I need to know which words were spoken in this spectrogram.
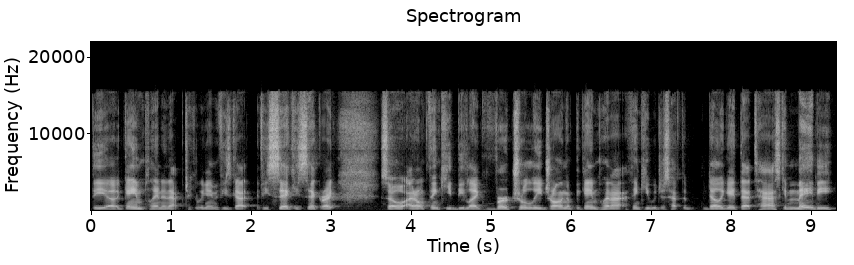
the uh, game plan in that particular game. If he's got if he's sick, he's sick, right? So I don't think he'd be like virtually drawing up the game plan. I think he would just have to delegate that task, and maybe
